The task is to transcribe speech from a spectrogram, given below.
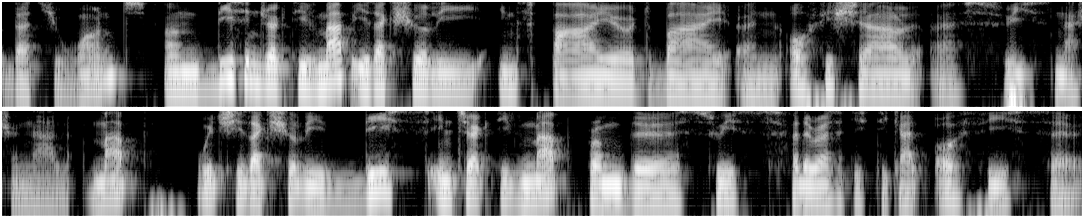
that you want. And this interactive map is actually inspired by an official uh, Swiss national map which is actually this interactive map from the Swiss Federal Statistical Office uh,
